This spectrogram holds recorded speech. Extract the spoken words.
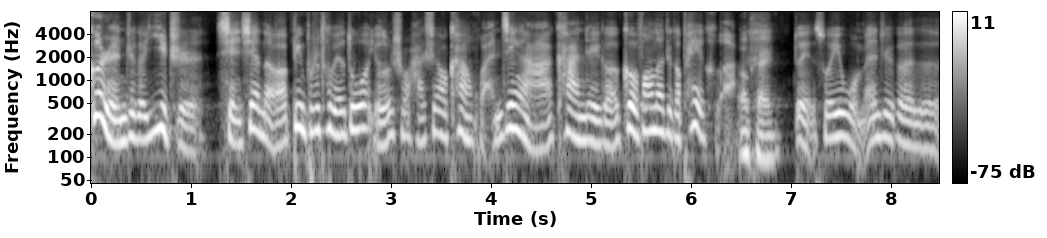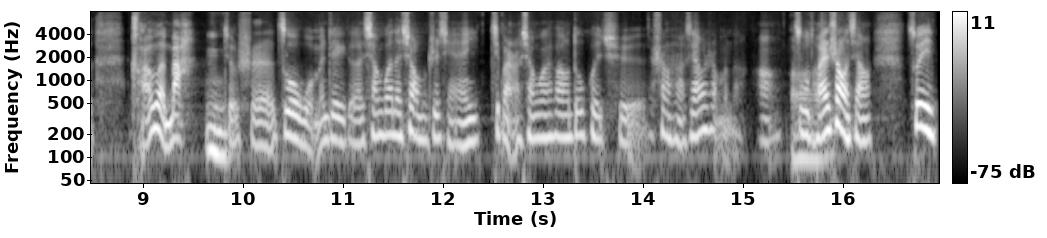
个人这个意志显现的并不是特别多，有的时候还是要看环境啊，看这个各方的这个配合。OK，对，所以我们这个传闻吧，嗯就是做我们这个相关的项目之前，基本上相关方都会去上上香什么的啊，组团上香。所以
